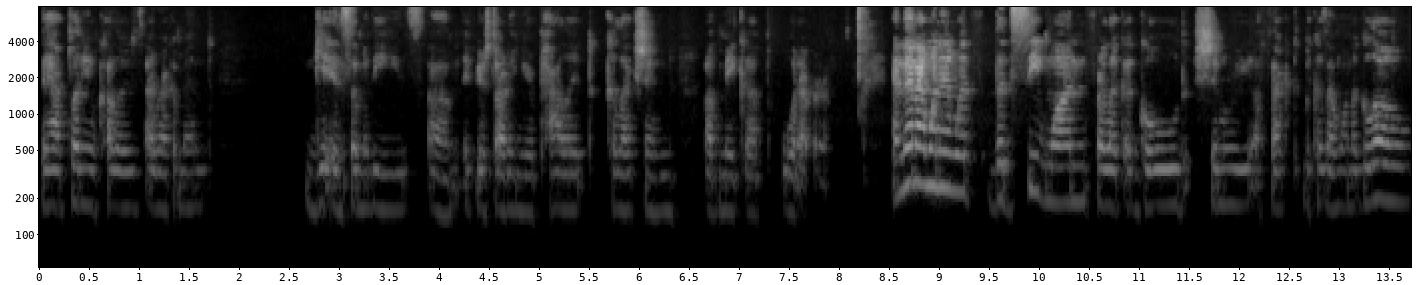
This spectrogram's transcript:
they have plenty of colors. I recommend getting some of these um, if you're starting your palette collection of makeup, whatever. And then I went in with the C1 for like a gold shimmery effect because I want to glow.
